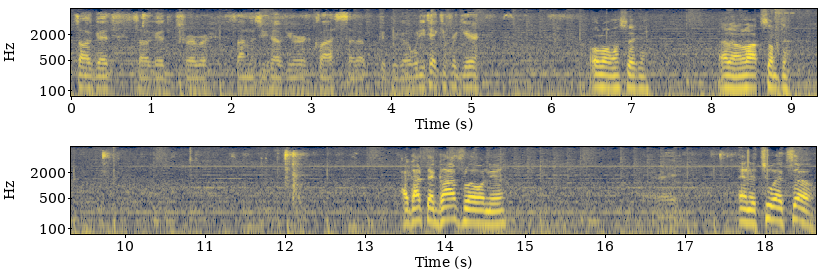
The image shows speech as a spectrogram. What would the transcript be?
It's all good. It's all good forever. As long as you have your class set up, good to go. What are you taking for gear? Hold on one second. I had to unlock something. I got that Goslow on there Alright. and a 2XL.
